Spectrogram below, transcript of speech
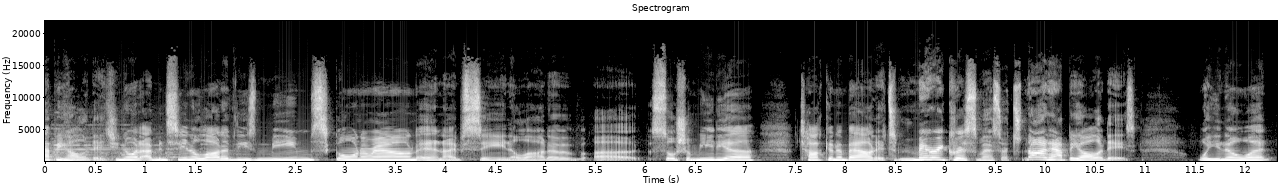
Happy holidays. You know what? I've been seeing a lot of these memes going around, and I've seen a lot of uh, social media talking about it's Merry Christmas, it's not Happy Holidays. Well, you know what?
